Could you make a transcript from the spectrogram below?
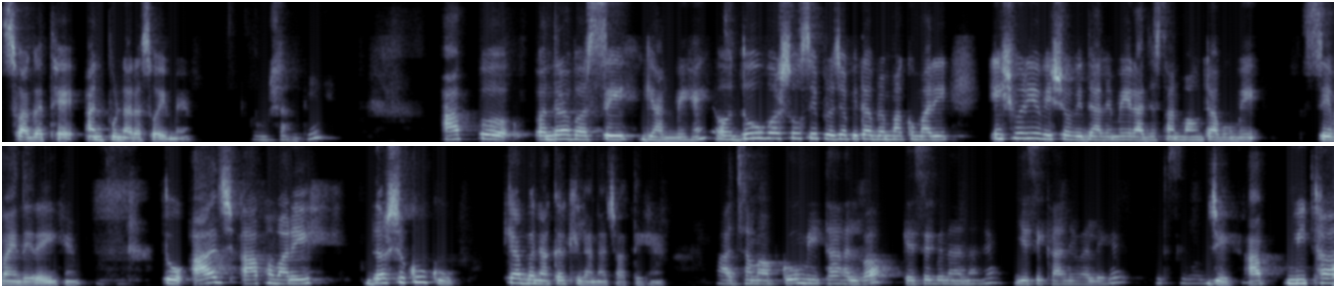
स्वागत है अन्नपूर्णा रसोई में। शांति। आप पंद्रह वर्ष से ज्ञान में हैं और दो वर्षों से प्रजापिता ब्रह्मा कुमारी ईश्वरीय विश्वविद्यालय में राजस्थान माउंट आबू में सेवाएँ दे रही हैं। तो आज आप हमारे दर्शकों को क्या बनाकर खिलाना चाहते हैं? आज हम आपको मीठा हलवा कैसे बनाना है ये सिखाने वाले हैं। जी आप मीठा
